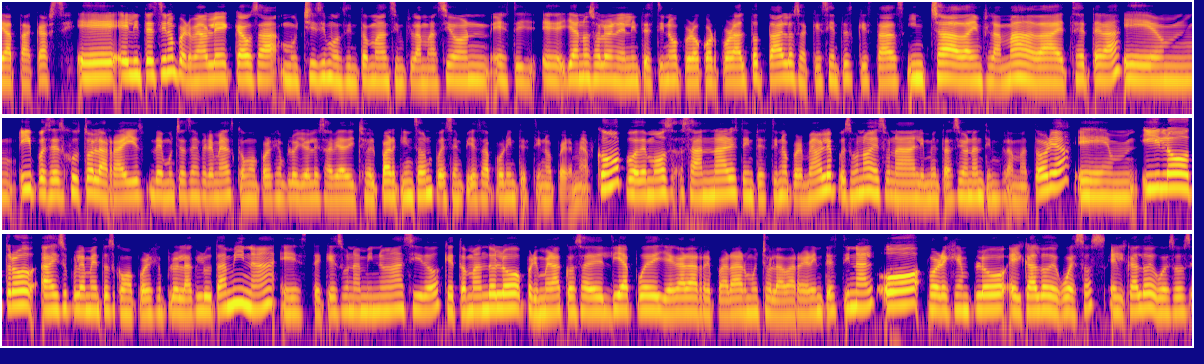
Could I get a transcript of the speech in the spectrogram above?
atacarse. Eh, el intestino permeable causa muchísimos síntomas, inflamación, este, eh, ya no solo en el intestino, pero corporal total, o sea que sientes que estás hinchada, inflamada, etcétera. Em, y pues es justo la raíz de muchas enfermedades, como por ejemplo yo les había dicho el Parkinson, pues empieza por intestino permeable. ¿Cómo podemos sanar este intestino permeable? Pues uno es una alimentación antiinflamatoria em, y lo otro hay suplementos como por ejemplo la glutamina, este que es un aminoácido que tomándolo primera cosa del día puede llegar a reparar mucho la barrera intestinal o por ejemplo el caldo de huesos. El caldo de huesos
